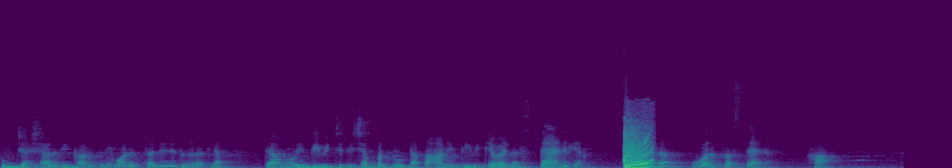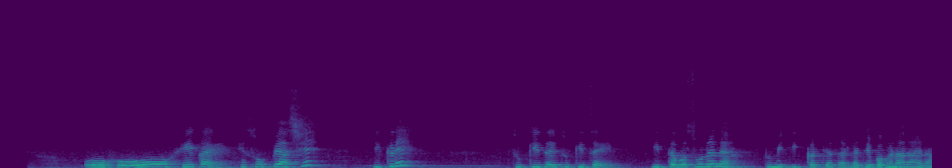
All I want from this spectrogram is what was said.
तुमच्या शारीरिक अडचणी वाढत चाललेल्या आहेत घरातल्या. त्यामुळे टी व्हीची दिशा बदलून टाका आणि टी व्ही ठेवायला स्टँड घ्या. वरचा स्टँड हां. ओहो हे काय? हे सोपे असे? इकडे? चुकीचं आहे चुकीचं आहे. इथं बसून आहे ना तुम्ही इकडच्या साईडला जे बघणार आहे ना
